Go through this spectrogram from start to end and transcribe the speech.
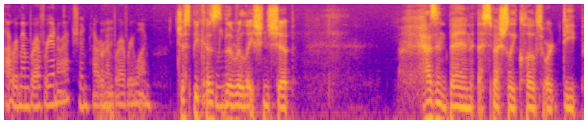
I remember every interaction. I remember right. everyone. Just because the relationship hasn't been especially close or deep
